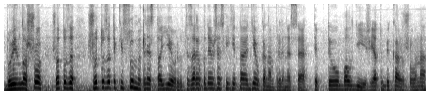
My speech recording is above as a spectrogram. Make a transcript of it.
Бо він лошок. Що то за що то за такі суми 300 євро? Ти зараз подивишся, скільки та дівка нам принесе. Ти, ти обалдієш. Я тобі кажу, що вона,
